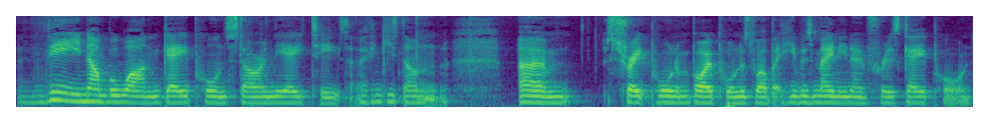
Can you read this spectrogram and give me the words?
the number one gay porn star in the 80s. And I think he's done um, straight porn and bi porn as well, but he was mainly known for his gay porn.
